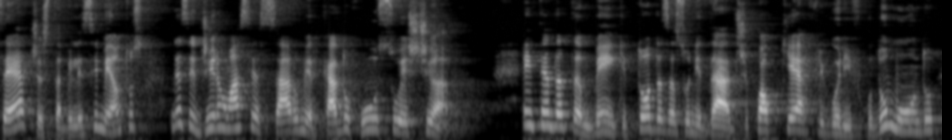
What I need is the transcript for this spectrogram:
sete estabelecimentos decidiram acessar o mercado russo este ano. Entenda também que todas as unidades de qualquer frigorífico do mundo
